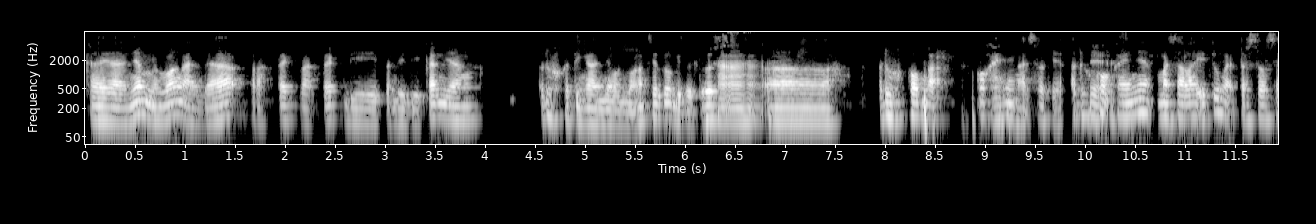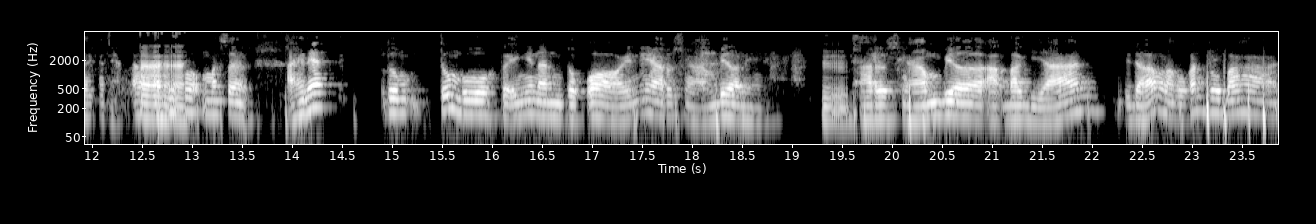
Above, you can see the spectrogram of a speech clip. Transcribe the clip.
Kayaknya memang ada praktek-praktek di pendidikan yang, aduh ketinggalan zaman banget sih lo gitu. Terus, Heeh. eh, aduh kok nggak, kok kayaknya nggak serut ya. Aduh Iya. kok kayaknya masalah itu nggak terselesaikan ya. Ah, Ah, aduh ah. kok masa, akhirnya tum- tumbuh keinginan untuk, oh ini harus ngambil nih. Hmm. harus ngambil ah, bagian di dalam melakukan perubahan.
